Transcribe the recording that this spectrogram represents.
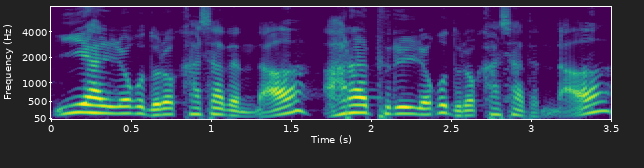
이해하려고 노력하셔야 된다. 알아들으려고 노력하셔야 된다.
